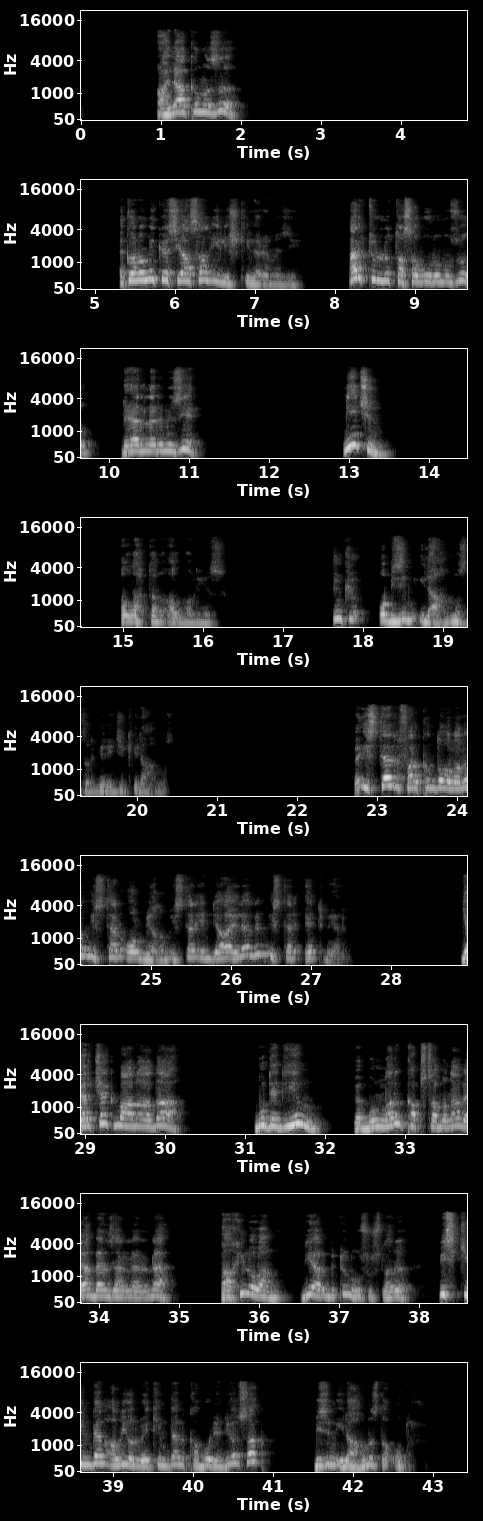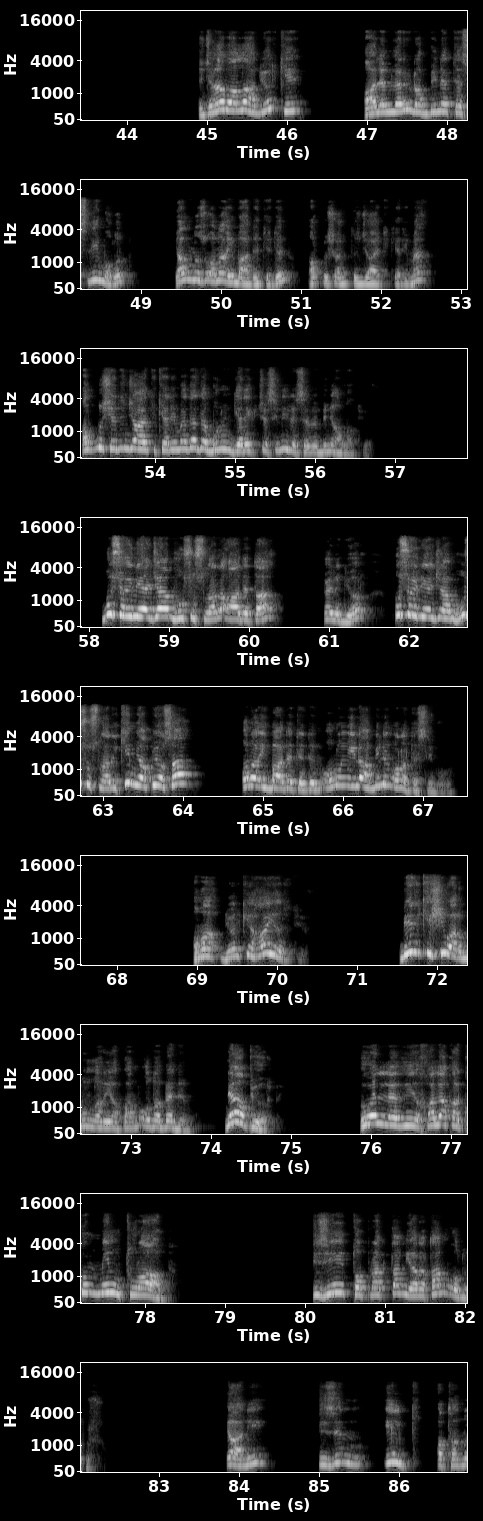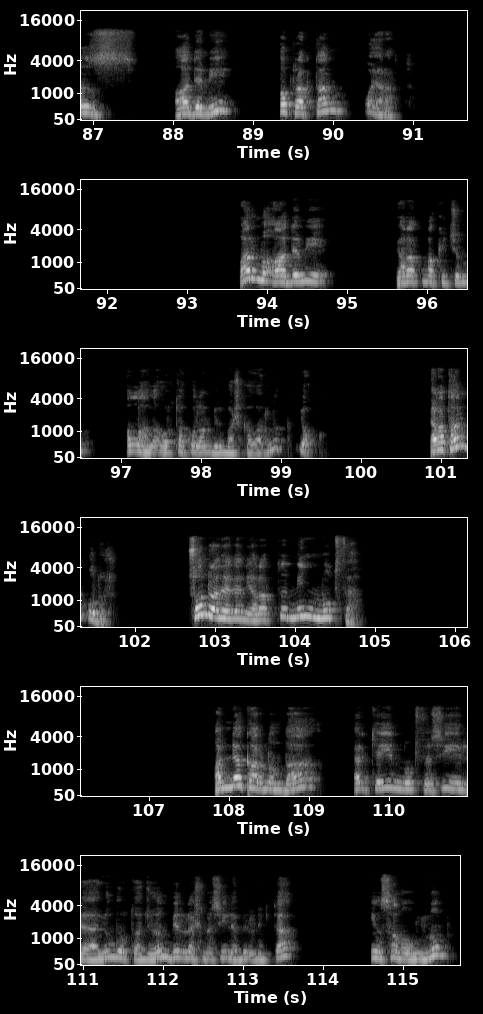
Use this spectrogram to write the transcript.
ahlakımızı, ekonomik ve siyasal ilişkilerimizi, her türlü tasavvurumuzu, değerlerimizi Niçin Allah'tan almalıyız? Çünkü o bizim ilahımızdır, biricik ilahımız. Ve ister farkında olalım, ister olmayalım, ister iddia edelim, ister etmeyelim. Gerçek manada bu dediğim ve bunların kapsamına veya benzerlerine dahil olan diğer bütün hususları biz kimden alıyor ve kimden kabul ediyorsak bizim ilahımız da odur. E Cenab-ı Allah diyor ki alemlerin Rabbine teslim olun. Yalnız ona ibadet edin. 66. ayet-i kerime. 67. ayet-i kerimede de bunun gerekçesini ve sebebini anlatıyor. Bu söyleyeceğim hususları adeta öyle diyor. Bu söyleyeceğim hususları kim yapıyorsa ona ibadet edin, onu ilah bilin, ona teslim olun. Ama diyor ki hayır diyor. Bir kişi var bunları yapan, o da benim. Ne yapıyor? Huvellezî halakakum min turab. Sizi topraktan yaratan odur. Yani sizin ilk atanız Adem'i topraktan o yarattı. Var mı Adem'i yaratmak için Allah'la ortak olan bir başka varlık? Yok. Yaratan odur. Sonra neden yarattı? Min nutfe. Anne karnında erkeğin nutfesiyle yumurtacığın birleşmesiyle birlikte insanoğlunun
